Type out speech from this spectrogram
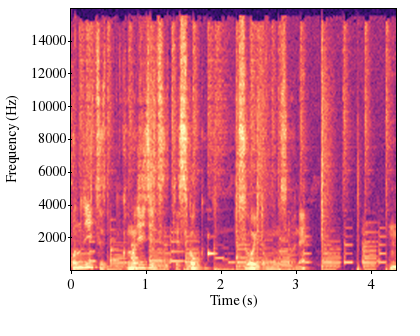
この事実この事実ってすごくすごいと思うんですよね。うん、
